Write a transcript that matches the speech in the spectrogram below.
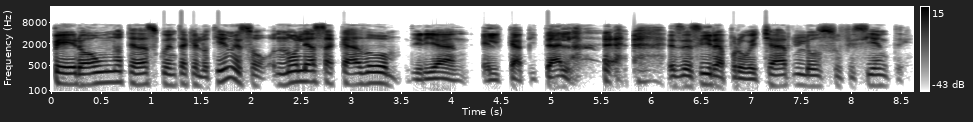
pero aún no te das cuenta que lo tienes o no le has sacado, dirían, el capital, es decir, aprovechar lo suficiente.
